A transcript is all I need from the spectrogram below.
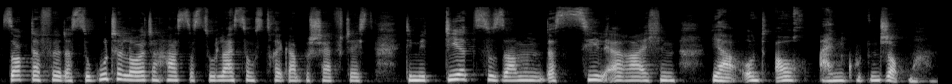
Sorg dafür, dass du gute Leute hast, dass du Leistungsträger beschäftigst, die mit dir zusammen das Ziel erreichen, ja, und auch einen guten Job machen.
